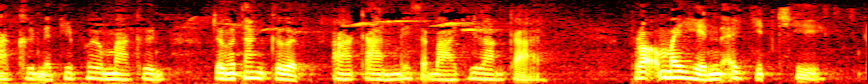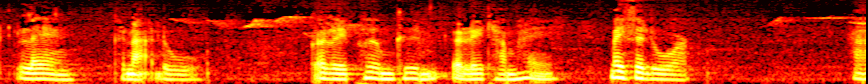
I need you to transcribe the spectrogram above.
มากขึ้นเนี่ยที่เพิ่มมากขึ้น จนกระทั่งเกิดอาการไม่สบายที่ร่างกาย เพราะไม่เห็นไอ้จิตที่แรงขณะดู ก็เลยเพิ่มขึ้น ก็เลยทำให้ไม่สะดวกค่ะ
